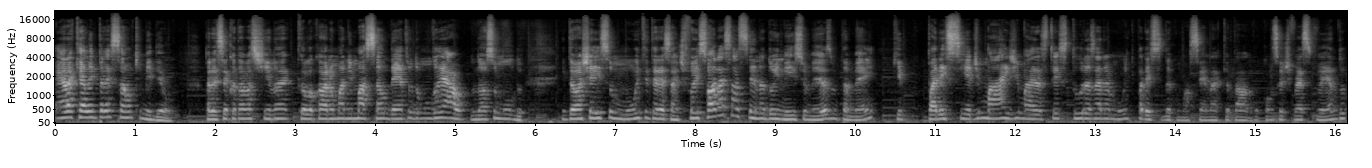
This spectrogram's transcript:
Era aquela impressão que me deu. Parecia que eu tava assistindo, colocaram uma animação dentro do mundo real, do nosso mundo. Então eu achei isso muito interessante. Foi só nessa cena do início mesmo também que parecia demais, demais. As texturas eram muito parecidas com uma cena que eu tava como se eu estivesse vendo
